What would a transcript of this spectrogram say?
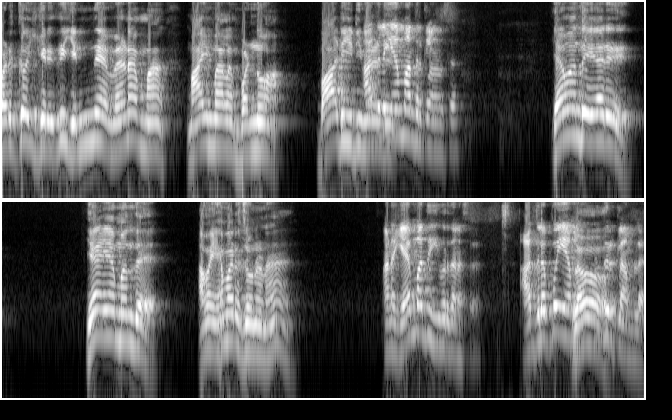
படுக்க வைக்கிறதுக்கு என்ன வேணா மா மாய்மாலம் பண்ணுவான். பாடி டிமாண்ட் ஏமாந்துருக்கலாம் சார். ஏமாந்த யாரு? ஏன் ஏமாந்த? அவன் ஏமாற சொன்னானா? ஆனா ஏமாத்து இவர் தானே சார். அதுல போய் Hello. ஏமாந்து இருக்கலாம்ல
